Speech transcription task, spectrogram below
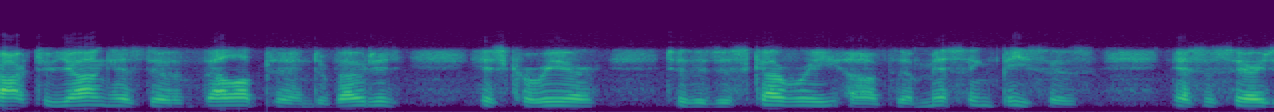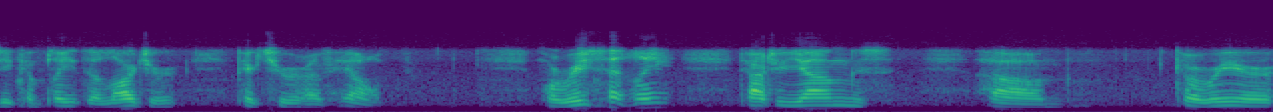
Dr. Young has developed and devoted his career to the discovery of the missing pieces necessary to complete the larger picture of health. More recently, Dr. Young's um, career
